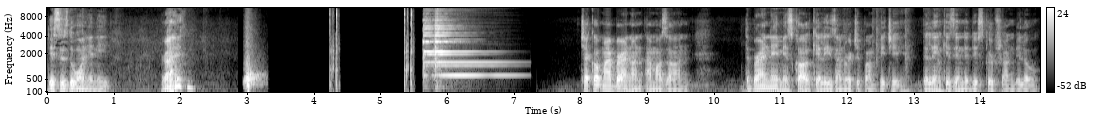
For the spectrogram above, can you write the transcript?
This is the one you need. Right? Check out my brand on Amazon. The brand name is called Kel'lez and Richie Pampichie. The link is in the description below.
